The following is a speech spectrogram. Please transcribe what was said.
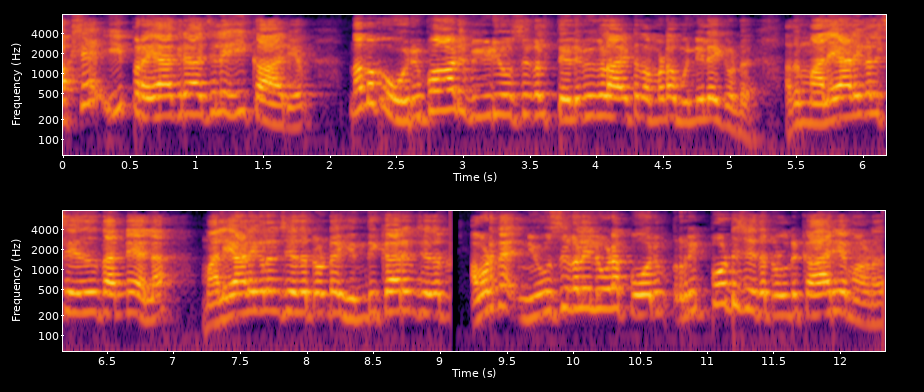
പക്ഷേ ഈ പ്രയാഗ്രാജിലെ ഈ കാര്യം നമുക്ക് ഒരുപാട് വീഡിയോസുകൾ തെളിവുകളായിട്ട് നമ്മുടെ മുന്നിലേക്കുണ്ട്. അത് മലയാളികൾ ചെയ്തത് തന്നെയല്ല മലയാളികളും ചെയ്തിട്ടുണ്ട് ഹിന്ദിക്കാരും ചെയ്തിട്ടുണ്ട്. അവിടുത്തെ ന്യൂസുകളിലൂടെ പോലും റിപ്പോർട്ട് ചെയ്തിട്ടുള്ള ഒരു കാര്യമാണ്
